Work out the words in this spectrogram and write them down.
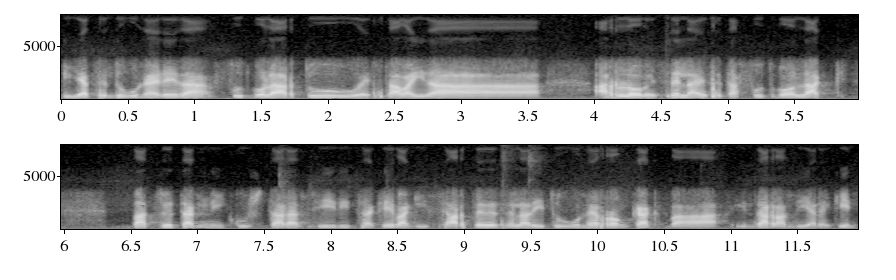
bilatzen duguna ere da, futbola hartu ez da arlo bezala, ez? Eta futbolak batzuetan ikustarazi ditzake ba, gizarte bezala ditugun erronkak ba, indarrandiarekin.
